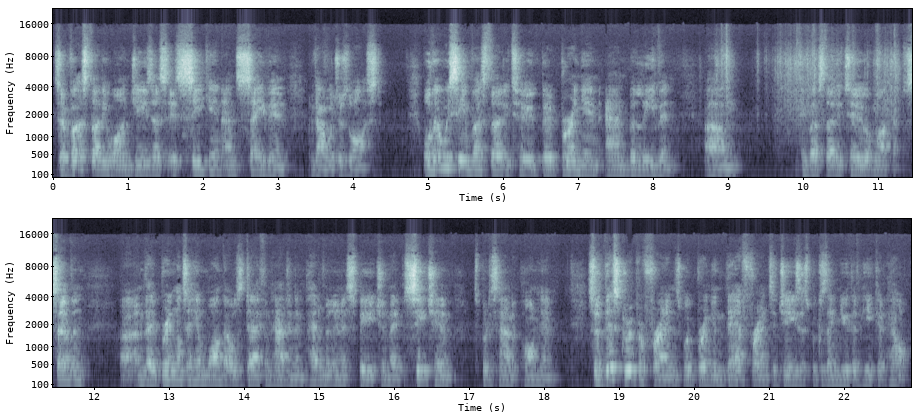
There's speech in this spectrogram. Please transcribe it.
So, verse 31, Jesus is seeking and saving that which was lost. Well, then we see in verse 32, bringing and believing. Um, in verse 32 of Mark chapter 7, uh, and they bring unto him one that was deaf and had an impediment in his speech, and they beseech him to put his hand upon him. So this group of friends were bringing their friend to Jesus because they knew that he could help.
